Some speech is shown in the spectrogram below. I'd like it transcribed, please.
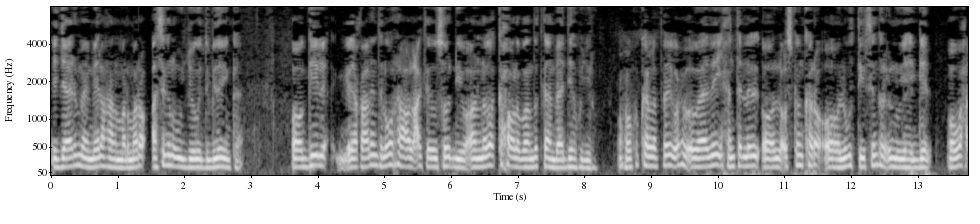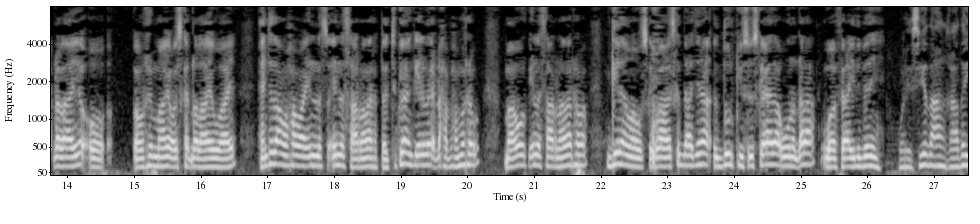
ijaarimaya meelahan marmaro asagana uu joogo dubidooyinka oo geel qaalinta lagu raaco lacagteeda uu soo dhiibo oo naga ka xoolo badan dadkan baadiyaha ku jiro. Wuxuu ku kalafay wuxuu ogaaday xanta oo la cuskan karo oo lagu tiirsan karo inuu yahay geel oo wax dhalaayo oo oo rimaayo oo iska dhalaayo waaye. Xintadan waxaa waaye in la saarnaadaan rabtaa dukaanka in laga dhexbaxa ma rabo baabuurka in la saarnaadaan raba geelan waa iska daajinaa duurkiisu iska aadaa wuuna dhalaa waa faa'iido badan yahay. Waraysyada aan qaaday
